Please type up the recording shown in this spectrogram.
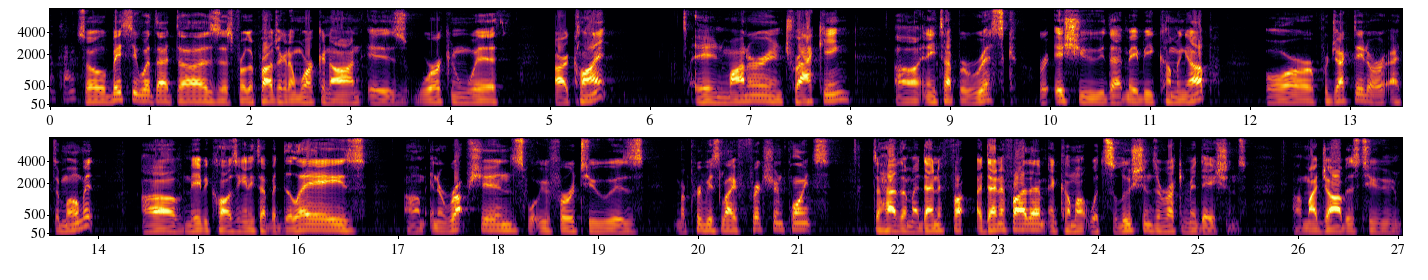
Okay. So basically, what that does is for the project I'm working on is working with our client in monitoring and tracking uh, any type of risk or issue that may be coming up or projected or at the moment of maybe causing any type of delays, um, interruptions, what we refer to as my previous life friction points, to have them identify, identify them and come up with solutions and recommendations. Uh, my job is to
